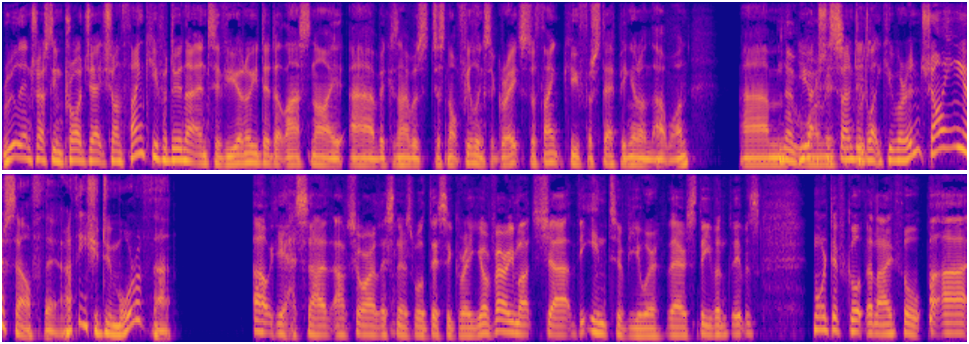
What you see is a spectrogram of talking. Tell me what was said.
Really interesting project, Shaun. Thank you for doing that interview. I know you did it last night uh, because I was just not feeling so great. So thank you for stepping in on that one. Um, no you worries. actually sounded like you were enjoying yourself there. I think you should do more of that. Oh yes, uh, I'm sure our listeners will disagree. You're very much uh, the interviewer there, Stephen. It was more difficult than I thought, but uh,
